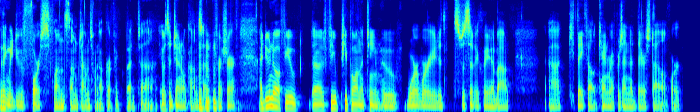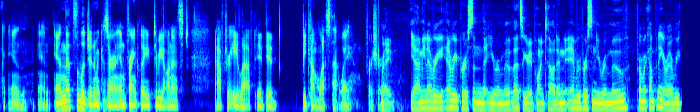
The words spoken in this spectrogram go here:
I think we do force fun sometimes. We're not perfect, but uh, it was a general concept for sure. I do know a few a uh, few people on the team who were worried specifically about uh, they felt Ken represented their style of work, and and and that's a legitimate concern. And frankly, to be honest, after he left, it did become less that way for sure. Right. Yeah, I mean every every person that you remove that's a great point, Todd. And every person you remove from a company or every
